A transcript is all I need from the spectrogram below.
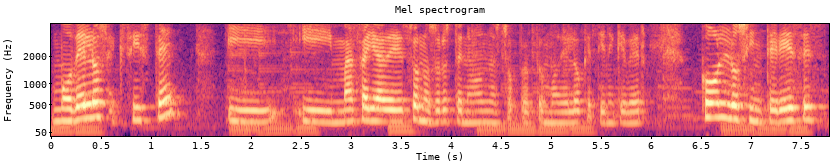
modelos existen y, y, más allá de eso nosotros tenemos nuestro propio modelo que tiene que ver con los intereses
